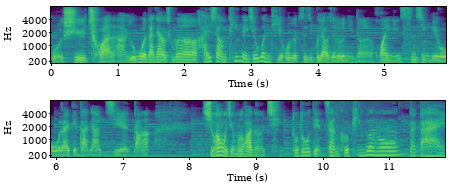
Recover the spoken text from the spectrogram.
我是船啊，如果大家有什么还想听的一些问题，或者自己不了解的问题呢，欢迎私信给我，我来给大家解答。喜欢我节目的话呢，请多多点赞和评论哦，拜拜。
